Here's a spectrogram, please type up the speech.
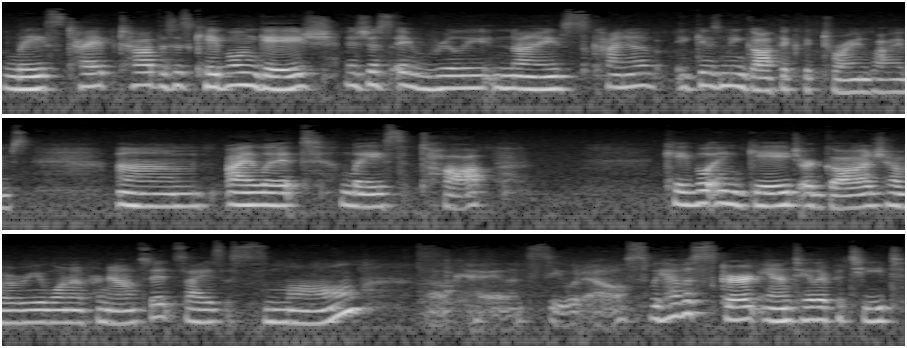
lace type top. This is Cable and Gauge. It's just a really nice kind of, it gives me Gothic Victorian vibes. Um, eyelet lace top. Cable and Gauge or Gauge, however you want to pronounce it. Size small. Okay, let's see what else. We have a skirt Ann Taylor Petite.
